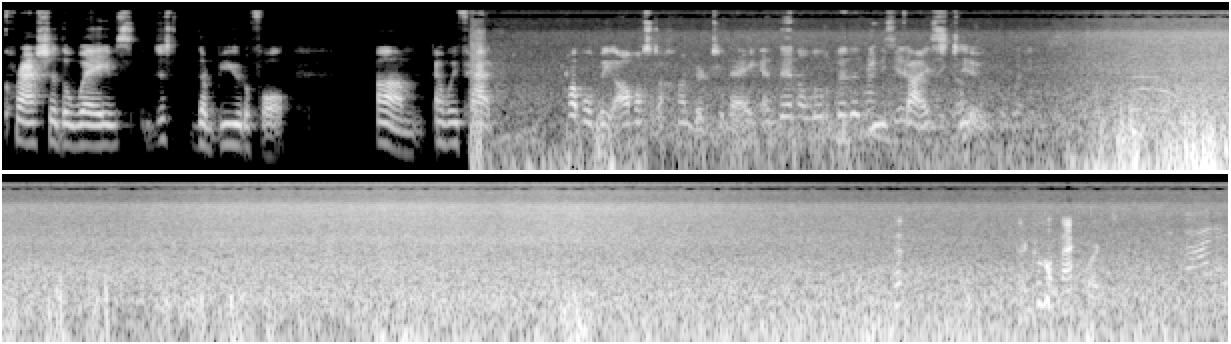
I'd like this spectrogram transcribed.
crash of the waves. Just, they're beautiful. Um, and we've had probably almost 100 today. And then a little bit of these guys, too. They're going backwards. You got it?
